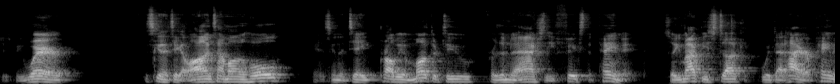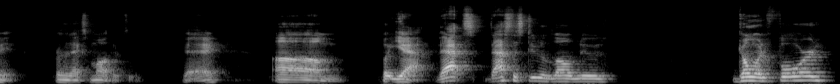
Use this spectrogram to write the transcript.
Just beware. It's going to take a long time on hold and it's going to take probably a month or two for them to actually fix the payment. So you might be stuck with that higher payment for the next month or two. Okay. Um, but yeah, that's, that's the student loan news. Going forward,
